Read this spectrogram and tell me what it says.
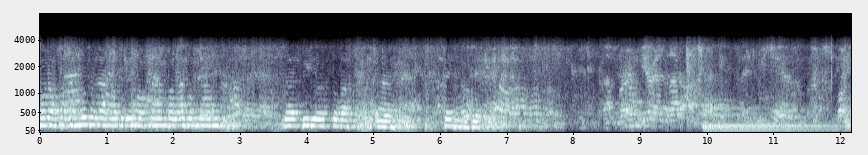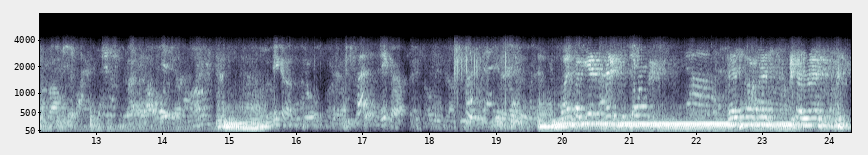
Man auch paar Sachen runterladen, also Demoaufnahmen, Live-Aufnahmen, Live-Videos, sowas, äh, wenn es interessiert. Weiter geht's, nächster Song. Der Song heißt The Rest.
